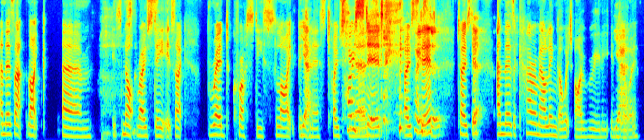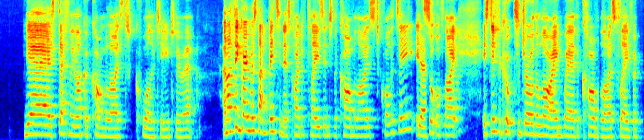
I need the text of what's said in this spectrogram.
and there's that like um it's not roasty, it's like bread crusty, slight Yeah. bitterness. Toasted, Toasted. toasted Yeah. and there's a caramel linger which i really enjoy Yeah. Yeah, it's definitely like a caramelized quality to it. And I think almost that bitterness kind of plays into the caramelized quality. It's Yeah. sort of like it's difficult to draw the line where the caramelized flavor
